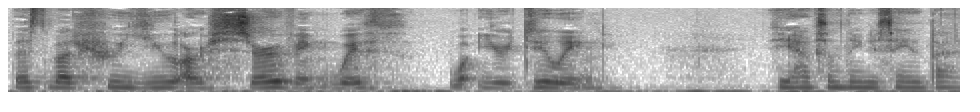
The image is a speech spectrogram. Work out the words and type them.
but it's about who you are serving with what you're doing. Do you have something to say to that?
